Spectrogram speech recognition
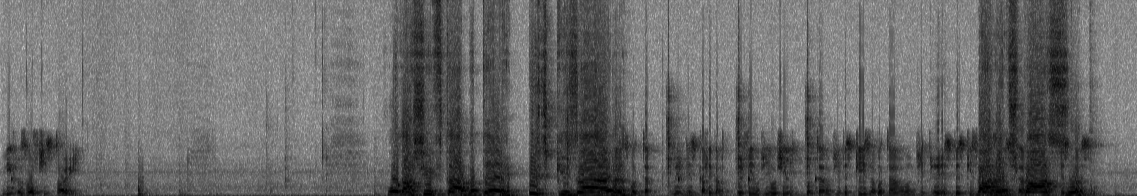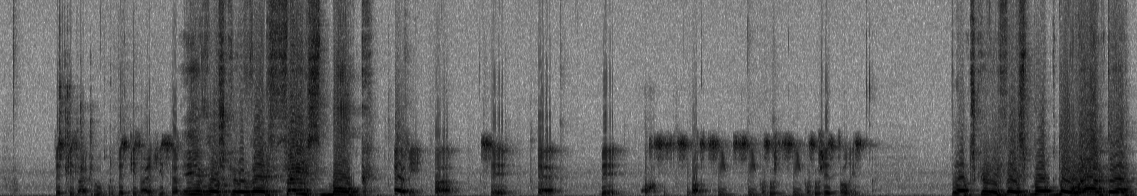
Microsoft Story. Vou dar Shift Tab até pesquisar. Botão. Ver descarregar. Perfil de utilidade. Botão de pesquisa. Botão de 3. Pesquisar. Barra de botão. espaço. Pesquisar grupo. Pesquisar edição. E vou escrever Facebook. F, A, C, E, B, cinco, cinco, su- cinco sugestões. Pronto, escrevi Facebook, dou Enter.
